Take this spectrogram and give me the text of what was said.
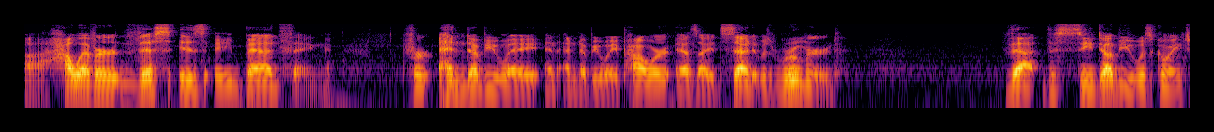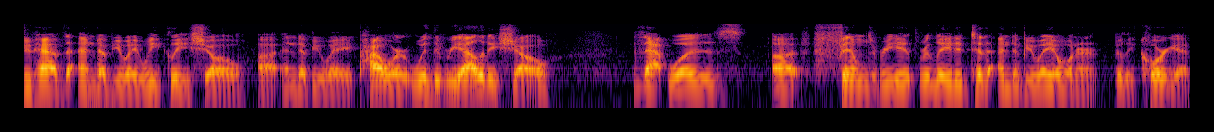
Uh, however, this is a bad thing for NWA and NWA Power. As I had said, it was rumored that the CW was going to have the NWA Weekly show, uh, NWA Power, with the reality show that was uh, filmed re- related to the NWA owner, Billy Corgan.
